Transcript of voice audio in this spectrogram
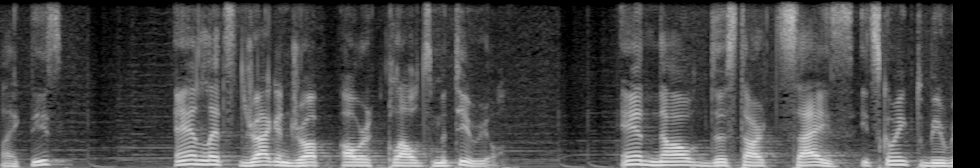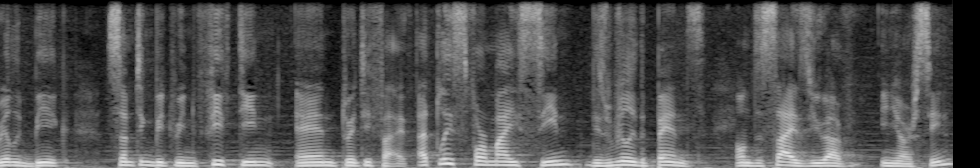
like this. And let's drag and drop our clouds material. And now the start size, it's going to be really big, something between 15 and 25. At least for my scene, this really depends on the size you have in your scene.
